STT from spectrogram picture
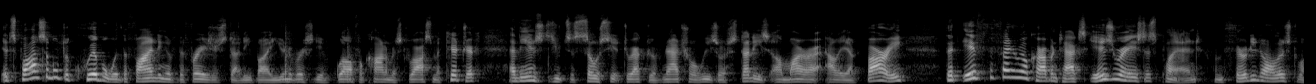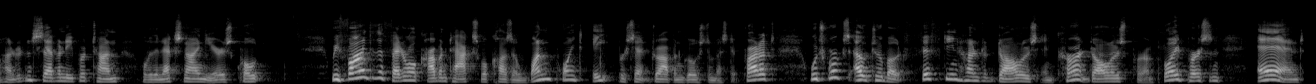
it's possible to quibble with the finding of the Fraser study by University of Guelph economist Ross McKitrick and the Institute's Associate Director of Natural Resource Studies, Elmira Aliakbari, that if the federal carbon tax is raised as planned from $30 to $170 per ton over the next nine years, quote, we find that the federal carbon tax will cause a 1.8% drop in gross domestic product, which works out to about $1,500 in current dollars per employed person and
